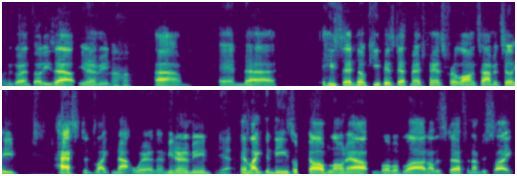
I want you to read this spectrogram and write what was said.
let me go ahead and throw these out. You know what I mean? Uh-huh. Um, and uh, he said he'll keep his deathmatch pants for a long time until he has to like not wear them. You know what I mean? Yeah, And like the knees will be all blown out and blah blah blah and all this stuff. And I'm just like,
